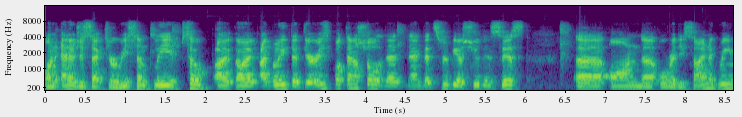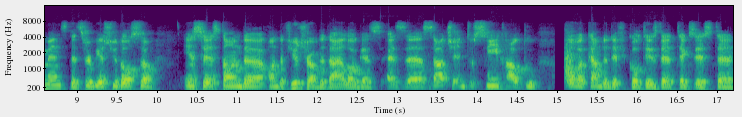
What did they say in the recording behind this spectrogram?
on energy sector recently. So I, I, I, believe that there is potential that, and that Serbia should insist uh, on uh, already signed agreements. That Serbia should also insist on the on the future of the dialogue as as uh, such, and to see how to overcome the difficulties that exist uh,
